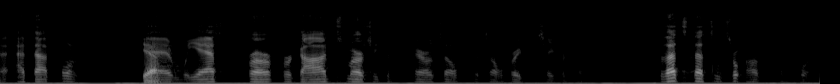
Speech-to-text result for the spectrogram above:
at, at that point. Yeah. And we ask for, for God's mercy to prepare ourselves to celebrate the sacred. So that's that's in, uh, important.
